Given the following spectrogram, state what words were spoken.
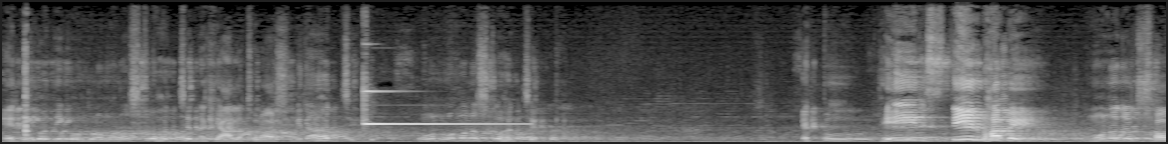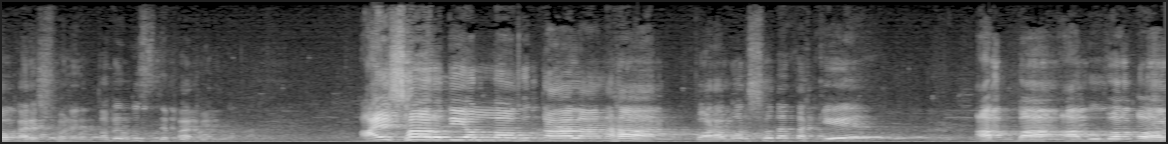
এদিক ওদিক অন্য মনস্ক হচ্ছে নাকি? আলোচনা অসুবিধা হচ্ছে? অন্য মনস্ক হচ্ছে একটু ধীর স্থির ভাবে মনোযোগ সহকারে শোনেন তবে বুঝতে পারবেন আয়েশা রাদিয়াল্লাহু তাআলা আনহার পরামর্শদাতা কে? আব্বা আবু বকর,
